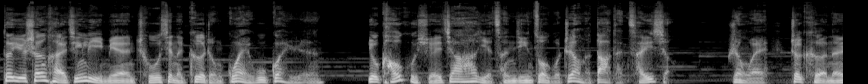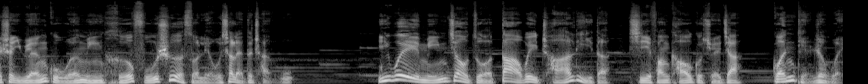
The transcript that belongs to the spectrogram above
对于《山海经》里面出现的各种怪物怪人，有考古学家也曾经做过这样的大胆猜想，认为这可能是远古文明核辐射所留下来的产物。一位名叫做大卫·查理的西方考古学家观点认为，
